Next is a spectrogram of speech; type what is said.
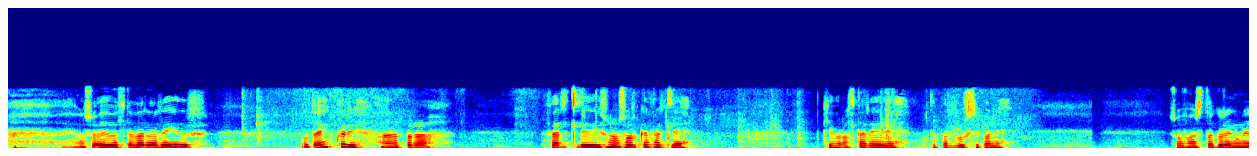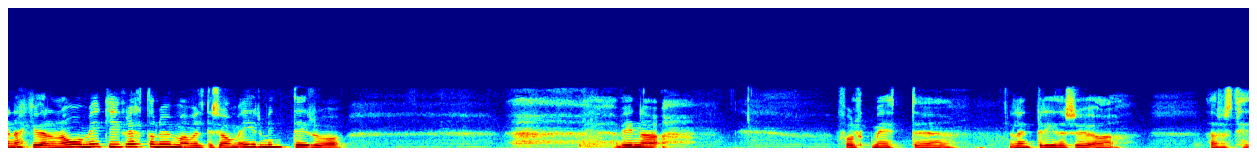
það er svo auðvelt að verða reyður út af einhverju. Það er bara ferli í svona sorgaferli kemur alltaf reyði þetta er bara rússipanni. Svo fannst okkur einhvern veginn ekki vera nógu mikið í fréttanum maður vildi sjá meiri myndir og vina fólk mitt uh, lendir í þessu að það er svo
